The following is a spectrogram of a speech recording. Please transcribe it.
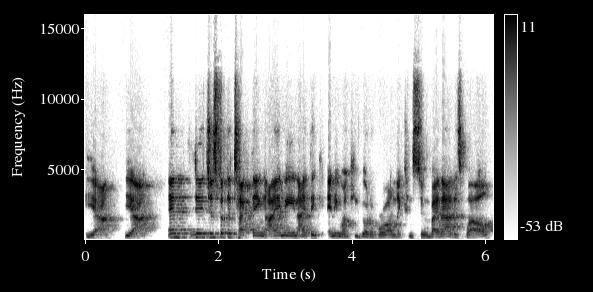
Yeah, yeah. And just with the tech thing, I mean, I think anyone can go to Royal and consumed by that as well.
